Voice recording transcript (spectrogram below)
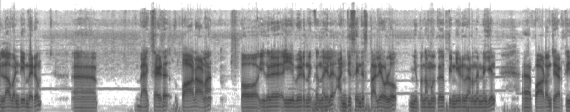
എല്ലാ വണ്ടിയും വരും. ബാക്ക് സൈഡ് പാടാണ്. ഇപ്പോൾ ഇതിൽ ഈ വീട് നിൽക്കുന്നതിൽ അഞ്ച് സെന്റ് സ്ഥലമേ ഉള്ളൂ. ഇനിയിപ്പോൾ നമുക്ക് പിന്നീട് വേണമെന്നുണ്ടെങ്കിൽ പാടം ചേർത്തി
